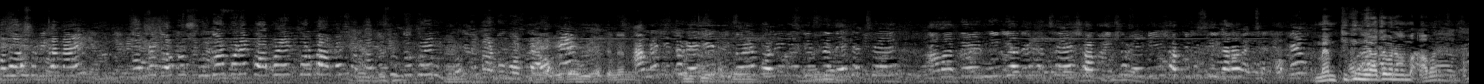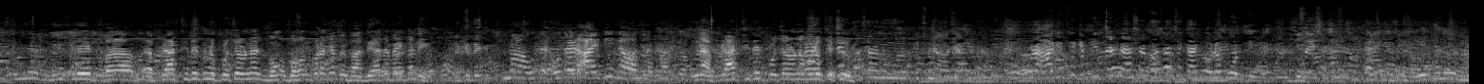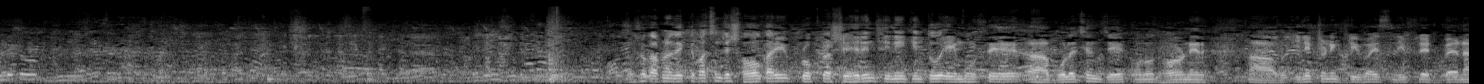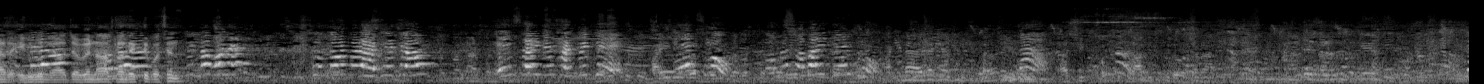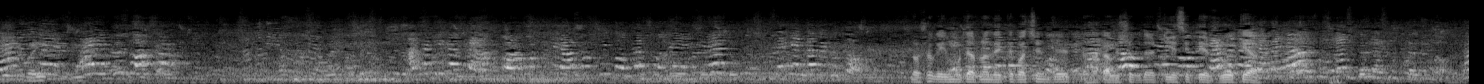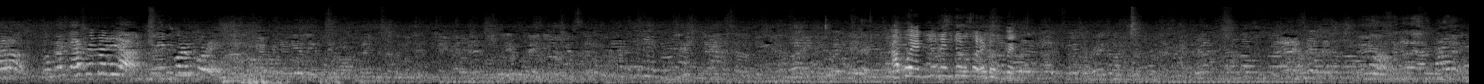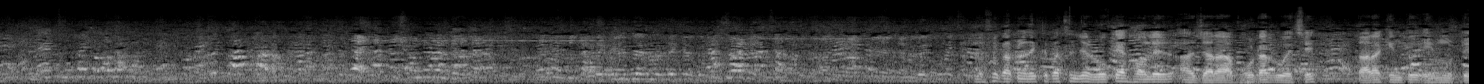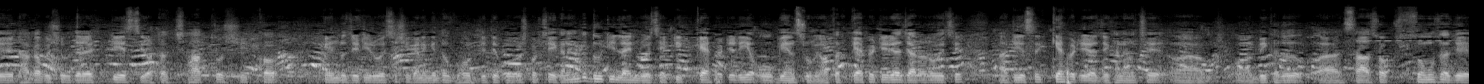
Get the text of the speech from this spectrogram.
কোনো অসুবিধা নাই। তোমরা যত সুন্দর করে কোঅপারেট করবে আমরা তত সুন্দর করে করতে পারব ভোটটা ওকে? আমরা কিন্তু রেডি ভিতরে পোলিং এজেন্সি দেখেছে আমাদের মিডিয়া দেখেছে সবকিছু রেডি সবকিছু সিল করা হয়েছে ওকে? ম্যাম কি কি নেওয়া যাবে না আবার লিফলেট বা প্রার্থীদের কোনো প্রচারণা বহন করা যাবে বা দেওয়া যাবে এখানে? না ওদের ওদের আইডি নেওয়া যাবে না। না প্রার্থীদের প্রচারণামূলক কিছু? প্রচারণামূলক কিছু নেওয়া যাবে ওরা আগে থেকে প্রিপেয়ার আসার কথা আছে কাকে ওরা ভোট দিবে। তো এই সময়- এখানে মূলত দর্শক আপনারা দেখতে পাচ্ছেন যে সহকারী প্রক্টর শেহরিন তিনি কিন্তু এই মুহূর্তে বলেছেন যে কোনো ধরনের ইলেকট্রনিক ডিভাইস লিফলেট ব্যানার এগুলো নেওয়া যাবে না। আপনারা দেখতে পাচ্ছেন। দর্শক এই মুহূর্তে আপনারা দেখতে পাচ্ছেন যে ঢাকা বিশ্ববিদ্যালয়ের টিএসসিতে রোকেয়া দাঁড়াও, তোমরা cafeteria, sit করে করে। আপু একজন একজন করে ঢুকবেন দর্শক, আপনারা দেখতে পাচ্ছেন যে রোকেয়া হলের যারা ভোটার রয়েছে, তারা কিন্তু এই মুহূর্তে ঢাকা বিশ্ববিদ্যালয়ের টিএসসি, অর্থাৎ ছাত্র শিক্ষক কেন্দ্র যেটি রয়েছে, সেখানে কিন্তু ভোট দিতে প্রবেশ করছে। এখানে কিন্তু দুইটি লাইন রয়েছে, একটি ক্যাফেটেরিয়া ও গেমস রুমে অর্থাৎ ক্যাফেটেরিয়া যারা রয়েছে টিএসসি ক্যাফেটেরিয়া যেখানে হচ্ছে বিখ্যাত শাসক সমুসা যে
